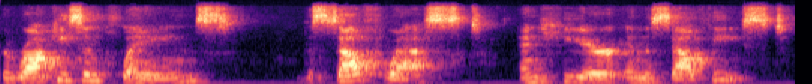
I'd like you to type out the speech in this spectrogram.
the Rockies and Plains, the Southwest, and here in the Southeast.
